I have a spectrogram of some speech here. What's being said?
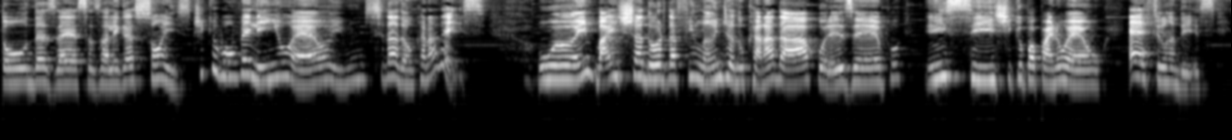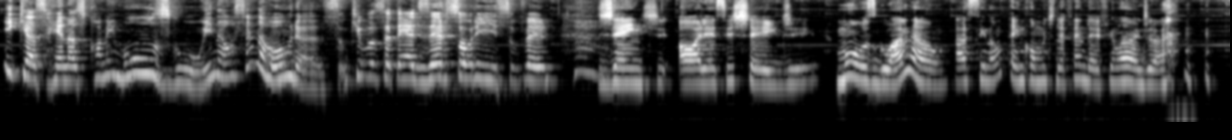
todas essas alegações de que o bom velhinho é um cidadão canadense. O embaixador da Finlândia no Canadá, por exemplo, insiste que o Papai Noel é finlandês e que as renas comem musgo e não cenouras. O que você tem a dizer sobre isso, Fer? Gente, olha esse shade. Musgo, ah não. Assim não tem como te defender, Finlândia.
